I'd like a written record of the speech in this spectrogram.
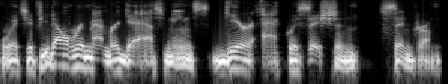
which, if you don't remember, gas means gear acquisition syndrome.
